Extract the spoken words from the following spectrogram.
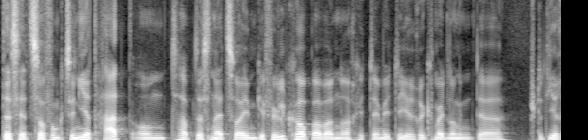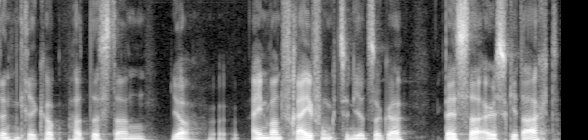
das jetzt so funktioniert hat und habe das nicht so im Gefühl gehabt, aber nachdem ich die Rückmeldung der Studierenden gekriegt habe, hat das dann ja, einwandfrei funktioniert sogar. Besser als gedacht.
